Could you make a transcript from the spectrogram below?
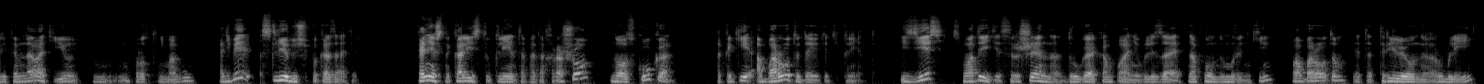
рекомендовать ее просто не могу. А теперь следующий показатель. Конечно, количество клиентов это хорошо, но сколько, а какие обороты дают эти клиенты? И здесь, смотрите, совершенно другая компания вылезает на фондовом рынке по оборотам. Это триллионы рублей.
